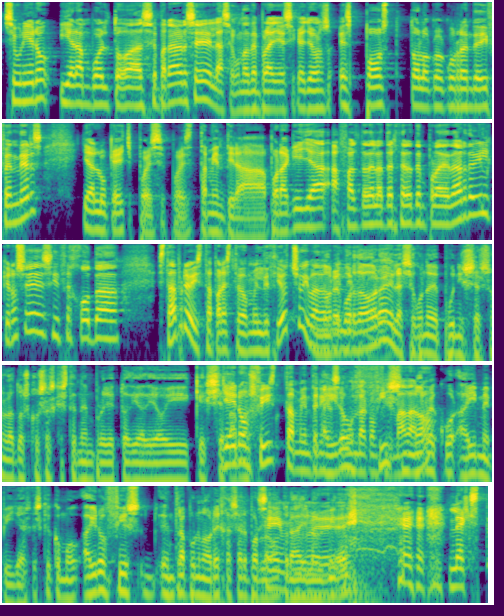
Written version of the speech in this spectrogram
se unieron y ahora han vuelto a separarse. La segunda temporada Jessica Jones es post todo lo que ocurre en The Defenders y a Luke Cage pues, pues también tira por aquí ya a falta de la tercera temporada de Daredevil, que no sé si CJ está prevista para este 2018. Iba no recuerdo ahora y la segunda de Punisher son las dos cosas que están en proyecto a día de hoy. Que y Iron Fist también tenía segunda confirmada, ¿no? ahí me pillas. Es que como Iron Fist entra por una oreja, sale por la otra y lo olvido. Next.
